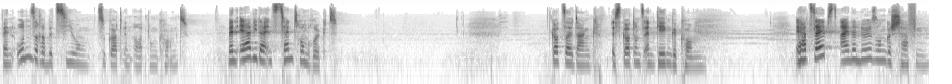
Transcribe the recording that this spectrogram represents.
wenn unsere Beziehung zu Gott in Ordnung kommt, wenn er wieder ins Zentrum rückt. Gott sei Dank ist Gott uns entgegengekommen. Er hat selbst eine Lösung geschaffen,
